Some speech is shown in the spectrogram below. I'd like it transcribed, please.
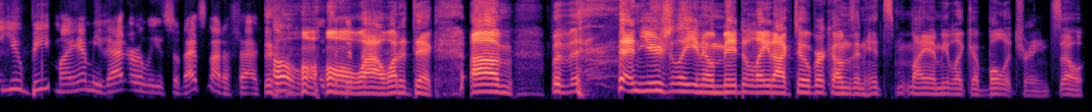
you beat Miami that early, so that's not a fact. Oh, oh, it's a different- wow, what a dick. Um, but the, then usually you know mid to late October comes and hits Miami like a bullet train. So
